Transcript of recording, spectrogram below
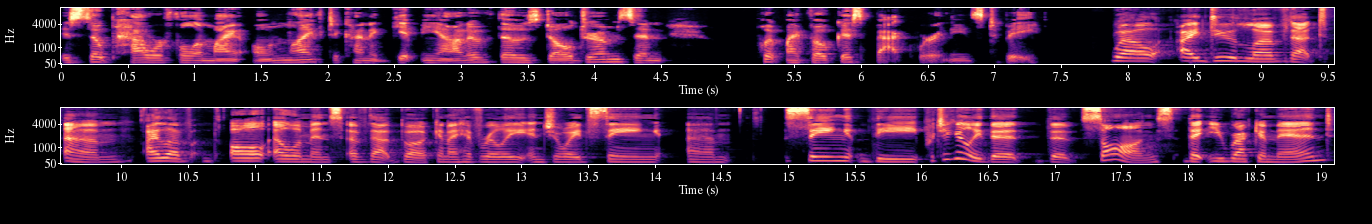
is so powerful in my own life to kind of get me out of those doldrums and put my focus back where it needs to be. Well, I do love that. Um, I love all elements of that book, and I have really enjoyed seeing um, seeing the particularly the the songs that you recommend,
